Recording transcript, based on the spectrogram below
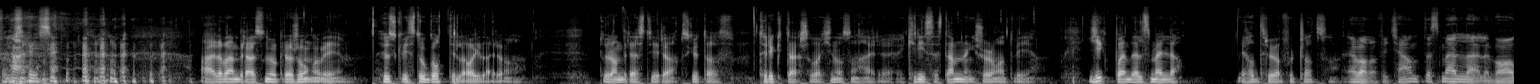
for å si det sånn. Nei, det var en bra snuoperasjon, og vi husker vi sto godt i lag der. og Tor André styra skuta trygt der, så det var ikke noe sånn her eh, krisestemning, selv om at vi gikk på en del smeller. vi hadde trua fortsatt. Så. Var det fortjente smeller, eller var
